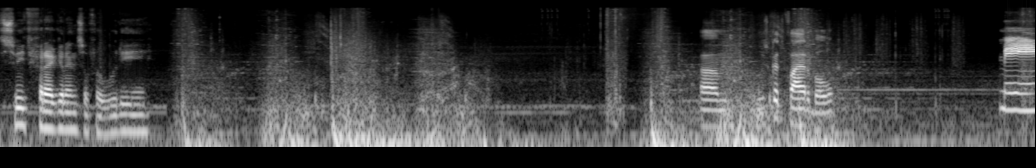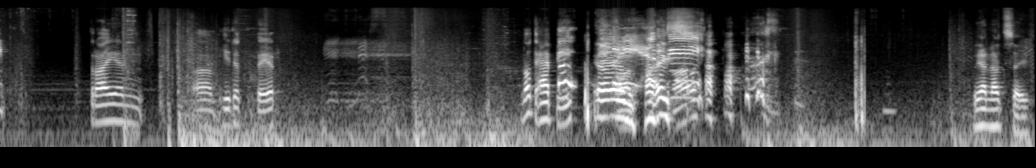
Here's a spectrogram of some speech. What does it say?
Sweet fragrance of a woody. Um, who's got fireball? Me. Try and um, hit it there. Not happy. Oh, nice! we are not safe.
